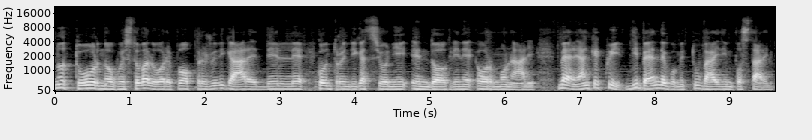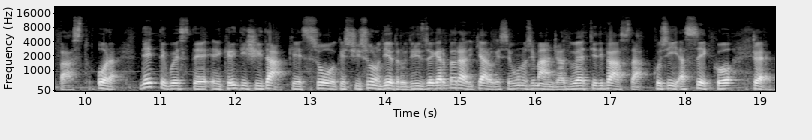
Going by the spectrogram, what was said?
notturno questo questo valore può pregiudicare delle controindicazioni endocrine ormonali. Bene, anche qui dipende come tu vai ad impostare il pasto. Ora, dette queste eh, criticità che, so, che, ci sono dietro l'utilizzo dei carboidrati, è chiaro che se uno si mangia due etti di pasta così a secco, cioè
